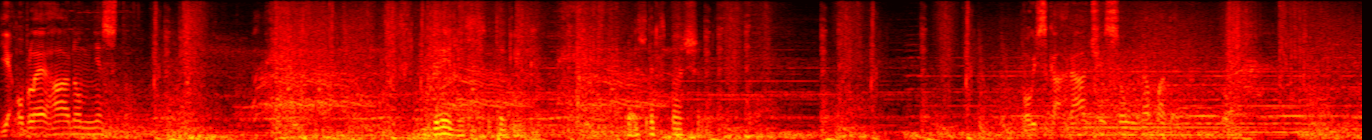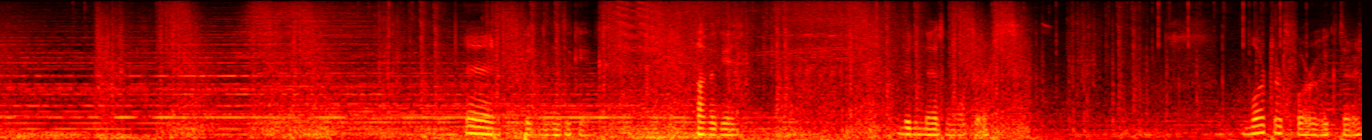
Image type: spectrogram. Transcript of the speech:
Je obléháno město. Green is attacking. Press expansion. And ping is attacking. Up again. With metal mortars. Mortars for victory.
